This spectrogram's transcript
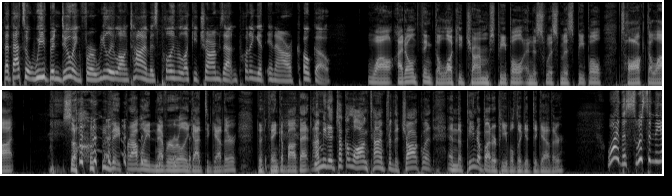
that that's what we've been doing for a really long time is pulling the Lucky Charms out and putting it in our cocoa. While I don't think the Lucky Charms people and the Swiss Miss people talked a lot. So they probably never really got together to think about that. I mean, it took a long time for the chocolate and the peanut butter people to get together. Why the Swiss and the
